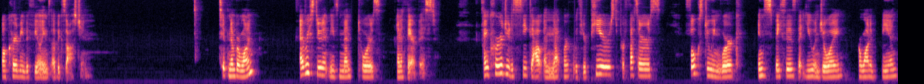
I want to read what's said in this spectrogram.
while curbing the feelings of exhaustion. Tip number one, every student needs mentors and a therapist. I encourage you to seek out and network with your peers, professors, folks doing work in spaces that you enjoy or want to be in.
